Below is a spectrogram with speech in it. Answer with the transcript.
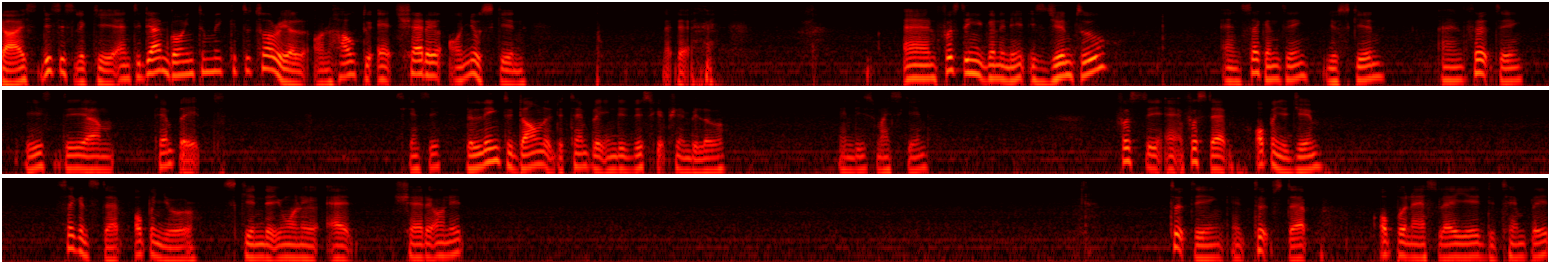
guys, this is Lucky and today I'm going to make a tutorial on how to add shadow on your skin. Like that. And first thing you're gonna need is GIMP tool. And second thing your skin. And third thing is the um, template. As you can see the link to download the template in the description below. And this is my skin. First thing, uh, first step open your GIMP second step open your skin that you want to add shadow on it. Third thing and third step open as layer the template.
